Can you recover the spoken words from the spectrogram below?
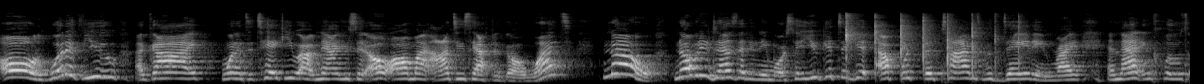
old. What if you, a guy wanted to take you out now, you said, oh, all my aunties have to go. What? No, nobody does that anymore. So you get to get up with the times with dating, right? And that includes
